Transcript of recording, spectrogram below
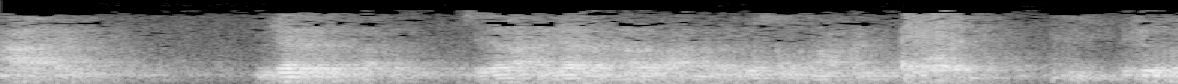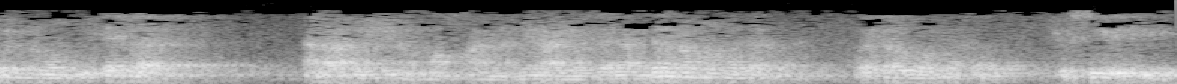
عارف مجرد. الفقر سيدي راح أجرب مرة مرة يوصل الله يشوفوا إنه بكذا أنا راح المصنع من الامير عليه السلام ده من مثلا ويتروه مثلا شو سيرتي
